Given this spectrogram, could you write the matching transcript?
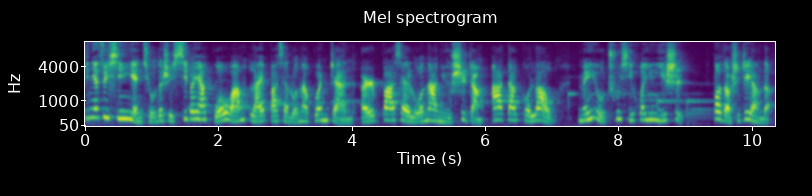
今年最吸引眼球的是西班牙国王来巴塞罗那观展，而巴塞罗那女市长阿达戈劳没有出席欢迎仪式。报道是这样的：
